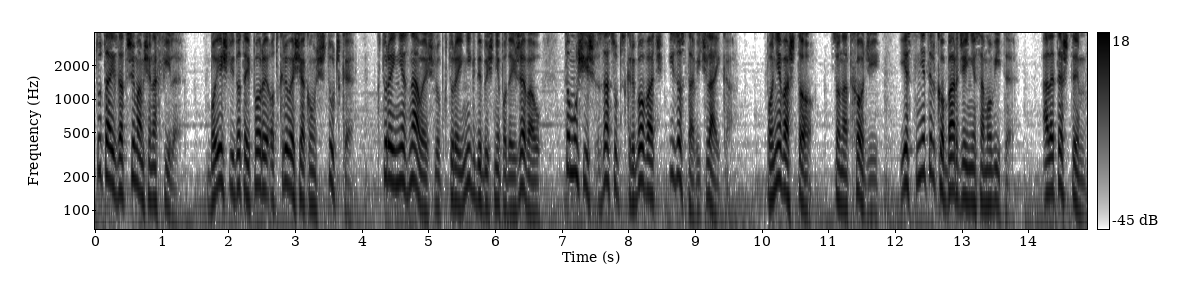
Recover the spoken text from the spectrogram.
Tutaj zatrzymam się na chwilę, bo jeśli do tej pory odkryłeś jakąś sztuczkę, której nie znałeś lub której nigdy byś nie podejrzewał, to musisz zasubskrybować i zostawić lajka. Ponieważ to, co nadchodzi, jest nie tylko bardziej niesamowite, ale też tym,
